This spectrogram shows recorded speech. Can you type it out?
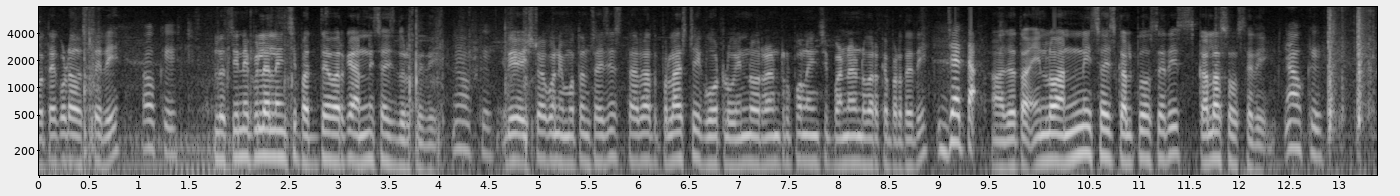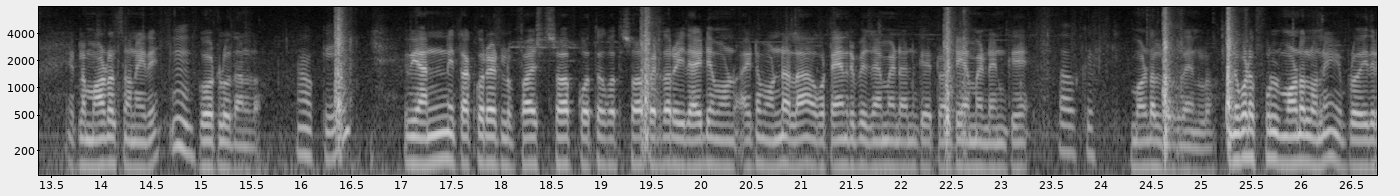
కొత్త కూడా వస్తుంది. ఓకే. చిన్న పిల్లల నుంచి పెద్ద వరకు అన్ని సైజ్ దొరుకుతుంది ఇది ఇష్టం కొన్ని మొత్తం సైజెస్ తర్వాత ప్లాస్టిక్ గోట్లు ఇందులో రెండు రూపాయల నుంచి పన్నెండు వరకు పడుతుంది. జత. ఆ జత. ఇందులో అన్ని సైజ్ కలిపి వస్తుంది. కలర్స్ వస్తుంది. ఓకే. ఇట్లా మోడల్స్ ఉన్నాయి. గోట్లు దానిలో. ఓకే. ఇవి అన్ని తక్కువ రేట్లు. ఫస్ట్ షాప్ కొత్త కొత్త షాప్ పెడతారు. ఇది ఐటమ్ ఐటమ్ ఉండాలా? ఒక టెన్ రూపీస్ అమ్మేయడానికి ట్వంటీ అమ్మేయడానికి ఓకే. మోడల్ దొరుకుతాయి ఇందులో ఇందులో కూడా ఫుల్ మోడల్ ఉన్నాయి. ఇప్పుడు ఇది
